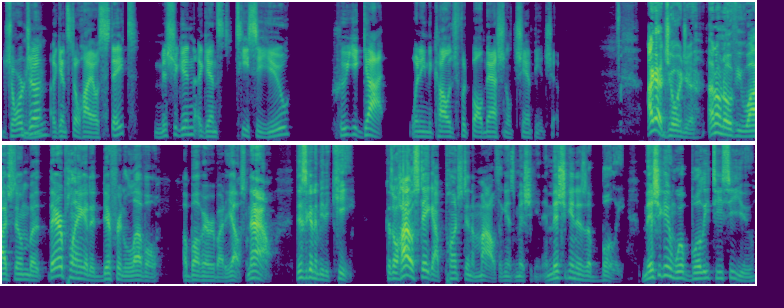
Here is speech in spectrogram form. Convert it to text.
Georgia mm-hmm. against Ohio State, Michigan against TCU. Who you got winning the college football national championship? I got Georgia. I don't know if you watched them, but they're playing at a different level above everybody else. Now, this is going to be the key because Ohio State got punched in the mouth against Michigan, and Michigan is a bully. Michigan will bully TCU.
